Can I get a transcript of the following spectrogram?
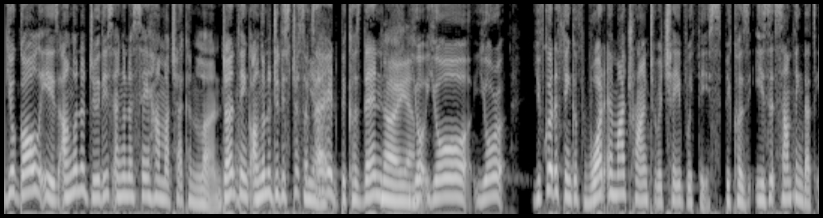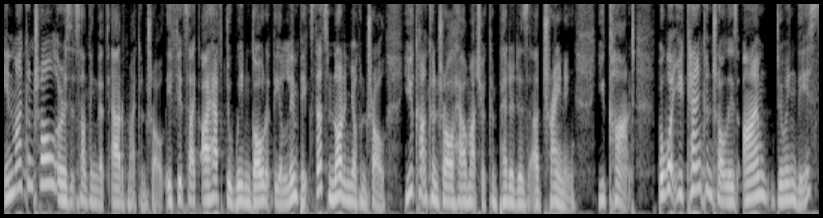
your goal is I'm going to do this. I'm going to see how much I can learn. Don't think I'm going to do this to succeed because then No, yeah. you're you're you're you've got to think of what am I trying to achieve with this? Because is it something that's in my control or is it something that's out of my control? If it's like I have to win gold at the Olympics, that's not in your control. You can't control how much your competitors are training. You can't. But what you can control is I'm doing this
